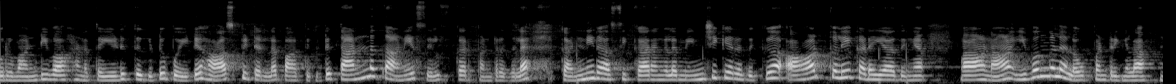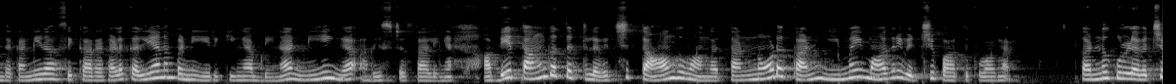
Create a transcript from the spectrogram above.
ஒரு வண்டி வாகனத்தை எடுத்துக்கிட்டு போயிட்டு ஹாஸ்பிட்டலில் பார்த்துக்கிட்டு தன்னைத்தானே செல்ஃப் கேர் பண்ணுறதுல கன்னிராசிக்காரங்களை மிஞ்சிக்கிறதுக்கு ஆட்களே கிடையாதுங்க. ஆனால் இவங்களை லவ் பண்ணுறீங்களா இந்த கன்னிராசிக்காரர்களை கல்யாணம் பண்ணி இருக்கீங்க அப்படின்னா நீங்கள் அதை அதிர்ஷ்டசாலிங்க அப்படியே தங்கத்தட்டில் வச்சு தாங்குவாங்க. தன்னோட கண் இமை மாதிரி வச்சு பார்த்துக்குவாங்க கண்ணுக்குள்ளே வச்சு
